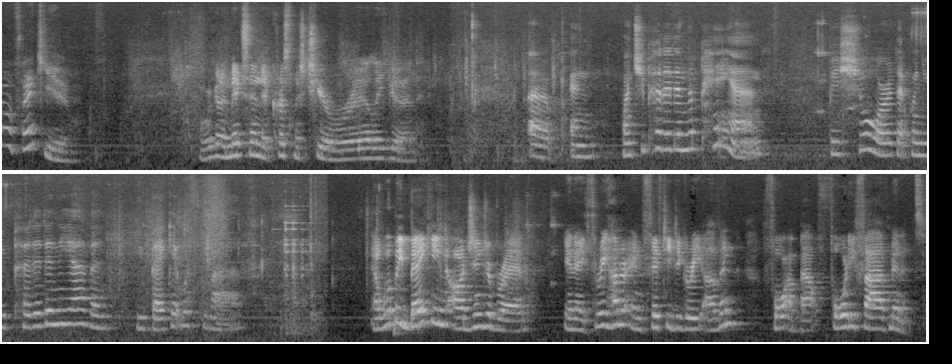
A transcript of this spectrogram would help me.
Oh, thank you. We're going to mix in the Christmas cheer really good. Oh, and once you put it in the pan, be sure that when you put it in the oven, you bake it with love. Now we'll be baking our gingerbread in a 350 degree oven for about 45 minutes.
